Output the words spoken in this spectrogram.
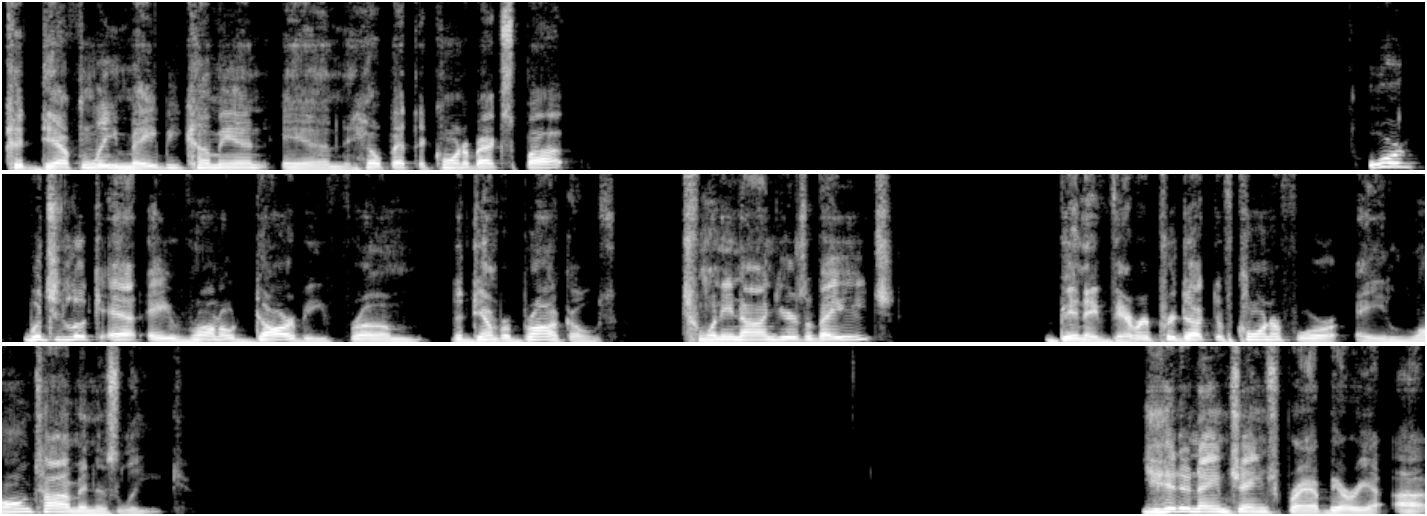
could definitely maybe come in and help at the cornerback spot? Or would you look at a Ronald Darby from the Denver Broncos, 29 years of age, been a very productive corner for a long time in this league. You hit a name, James Bradberry. I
